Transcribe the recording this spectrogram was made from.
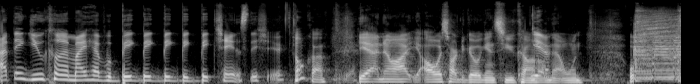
I think UConn might have a big, big, big, big, big chance this year. Okay. Yeah. no, I always hard to go against UConn Yeah. on that one.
